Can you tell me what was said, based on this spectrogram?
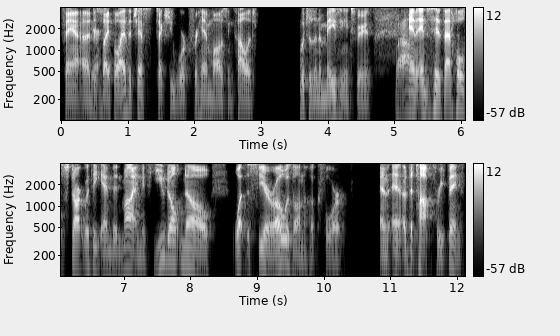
fan, uh, Sure. disciple. I had the chance to actually work for him while I was in college, which was an amazing experience Wow. and and his, that whole start with the end in mind. If you don't know what the CRO is on the hook for, and, and uh, the top three things,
